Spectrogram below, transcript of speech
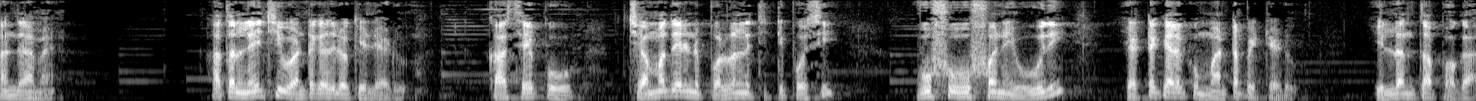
అందామె. అతను లేచి వంటగదిలోకి వెళ్ళాడు కాసేపు చెమ్మదేరిన పొల్లల్ని తిట్టిపోసి ఉఫ్ ఉఫ్ అని ఊది ఎట్టకేలకు మంట పెట్టాడు. ఇల్లంతా పొగ.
